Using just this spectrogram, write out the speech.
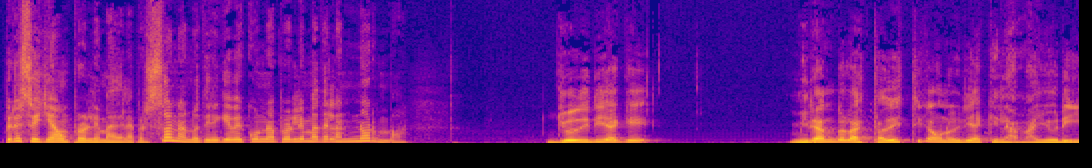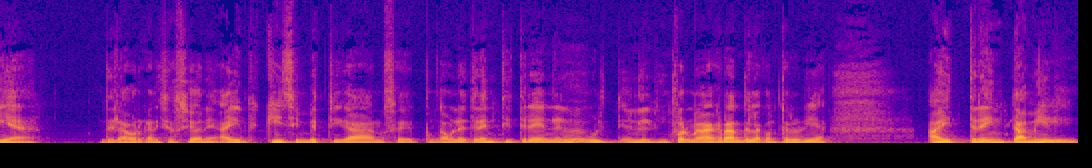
Pero eso ya es un problema de la persona, no tiene que ver con un problema de las normas. Yo diría que, mirando la estadística, uno diría que la mayoría de las organizaciones, hay 15 investigadas, no sé, pongámosle 33 en el, en el informe más grande de la Contraloría, hay 30.000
